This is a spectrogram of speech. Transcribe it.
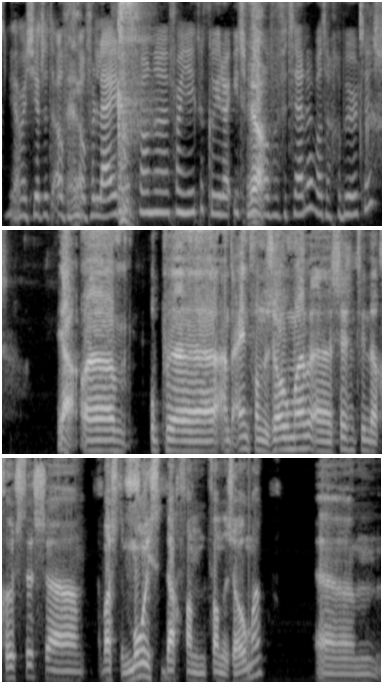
ja, want je hebt het over het overlijden van, uh, van Jikke. Kun je daar iets meer ja. over vertellen, wat er gebeurd is? Ja, uh, op, uh, aan het eind van de zomer, 26 augustus, was de mooiste dag van, van de zomer. Ehm,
